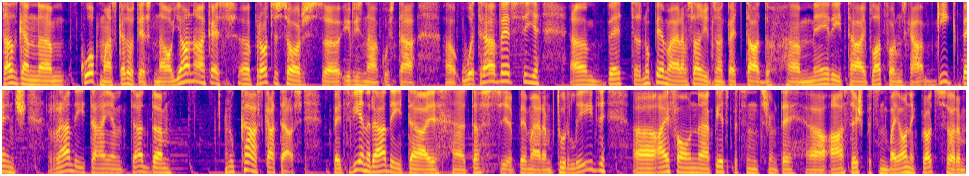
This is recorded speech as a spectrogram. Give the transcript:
Tas gan um, kopumā skatoties nav jaunākais processors, ir iznākusi tā otrā versija, um, bet, nu, piemēram, salīdzinot pēc tādu uh, mērītāju platformas kā Geekbench rādītājiem, tad um, Nu, kā skatās? Pēc viena rādītāja, uh, tas, piemēram, tur līdzi iPhone 15 šim A16 Bionic procesoram,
